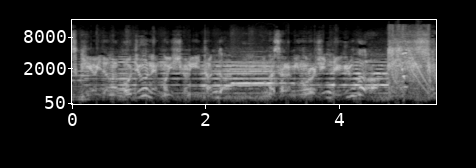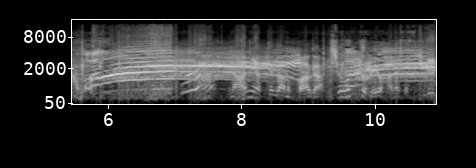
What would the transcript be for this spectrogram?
付き合いだが50年も一緒にいたんだ。今さら見殺しにできるか？何やってんだあのバカ。ちょっと目を離した隙に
